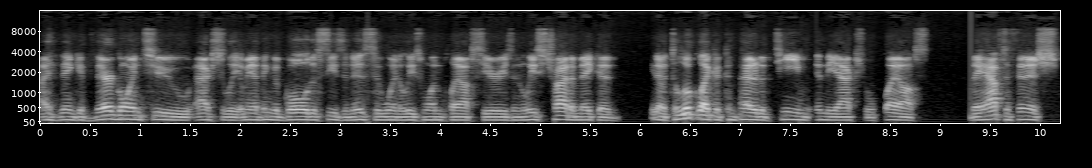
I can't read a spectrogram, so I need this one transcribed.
I think if they're going to actually, I mean, I think the goal this season is to win at least one playoff series and at least try to make a, you know, to look like a competitive team in the actual playoffs. They have to finish,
